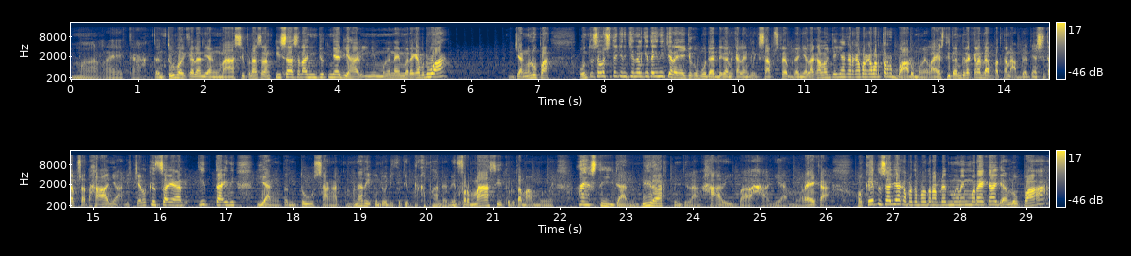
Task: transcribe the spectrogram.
mereka. Tentu bagi kalian yang masih penasaran kisah selanjutnya di hari ini mengenai mereka berdua, jangan lupa Untuk selalu stay di channel kita ini caranya cukup mudah dengan kalian klik subscribe dan nyalakan loncengnya agar kabar-kabar terbaru mengenai Lesti dan bila kalian dapatkan update-nya setiap saat hanya di channel kesayangan kita ini yang tentu sangat menarik untuk diikuti perkembangan dan informasi terutama mengenai Lesti dan Bilar menjelang hari bahagia mereka. Oke itu saja kabar-kabar terupdate mengenai mereka. Jangan lupa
